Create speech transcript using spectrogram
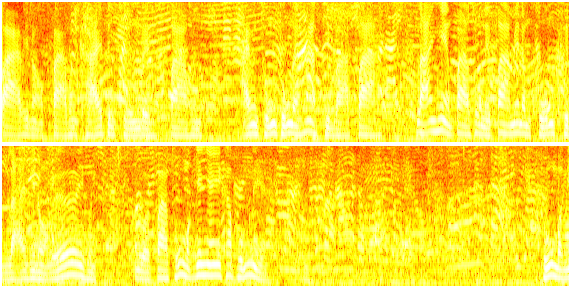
ปลาพี่น้องปลาเพิ่นขายเป็นถุงเลยปลาเพิ่นายเป็นถุงถุงละ50บาทปลาหลายแห้งปลาช่วงนี้ปลาแม่น้ำโขงขึ้นหลายพี่น้องเอ้ยเพิ่นวจปลาถุงบักใหญ่ๆครับผมเนี่ยถุงบักใ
